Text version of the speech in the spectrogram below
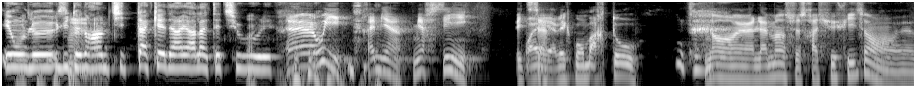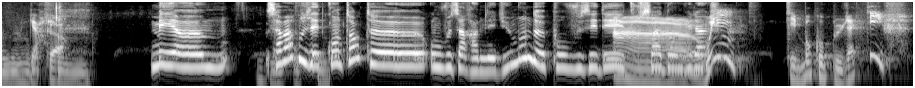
Et on Ouais, le, c'est lui donnera un petit taquet derrière la tête si vous Ouais. voulez. Euh, oui, très bien, merci. Faites Ouais, ça. avec mon marteau. Non, euh, à la main, ce sera suffisant, euh, garçon. Mais euh, ça va, vous êtes contente euh, On vous a ramené du monde pour vous aider et tout ça dans le Ah, village? Oui, c'est beaucoup plus actif.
